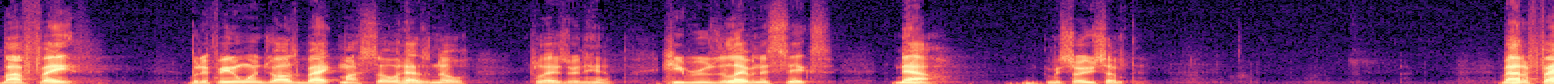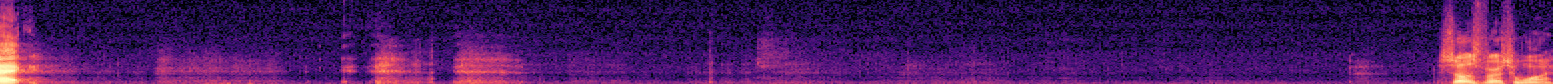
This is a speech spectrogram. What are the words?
by faith. But if anyone draws back, my soul has no pleasure in him. Hebrews 11 and 6. Now, let me show you something. Matter of fact, show us verse 1.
